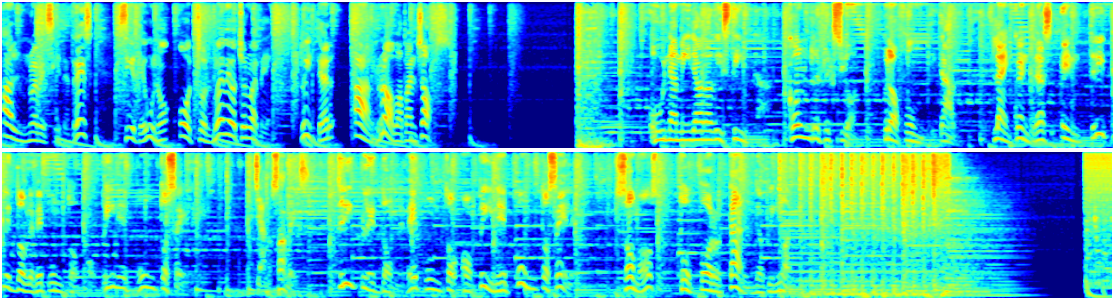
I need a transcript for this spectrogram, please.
al 973-718989. Twitter arroba panchops. Una mirada distinta, con reflexión, profundidad. La encuentras en www.opine.cl. Ya lo sabes, www.opine.cl. Somos tu portal de opinión.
